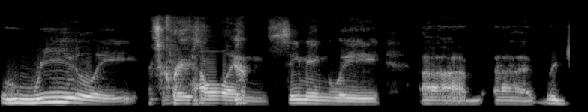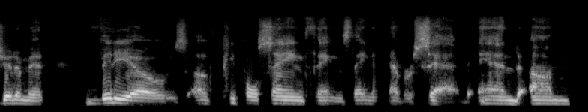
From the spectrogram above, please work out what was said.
really That's crazy. compelling, seemingly um, uh, legitimate videos of people saying things they never said. And, um,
